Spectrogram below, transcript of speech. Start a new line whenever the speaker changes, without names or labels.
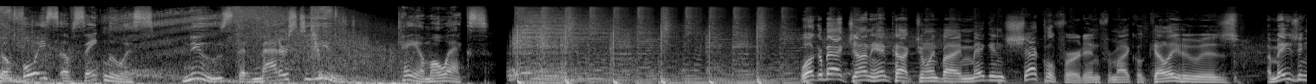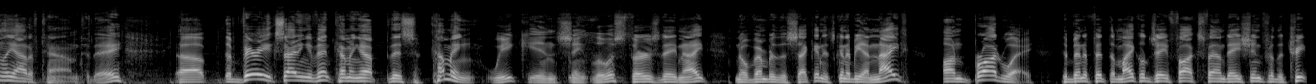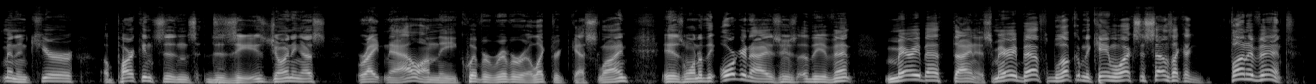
The voice of St. Louis. News that matters to you. KMOX.
Welcome back. John Hancock joined by Megan Shackelford in for Michael Kelly, who is amazingly out of town today. Uh, the very exciting event coming up this coming week in St. Louis, Thursday night, November the 2nd. It's going to be a night on Broadway to benefit the Michael J. Fox Foundation for the Treatment and Cure of Parkinson's Disease. Joining us right now on the Cuivre River Electric Guest Line is one of the organizers of the event, Mary Beth Deines. Mary Beth, welcome to KMOX. This sounds like a fun event.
